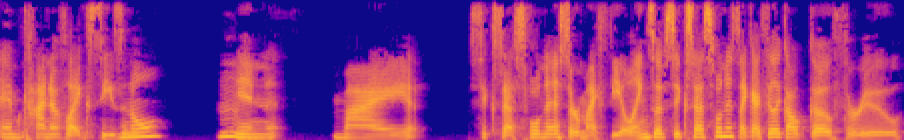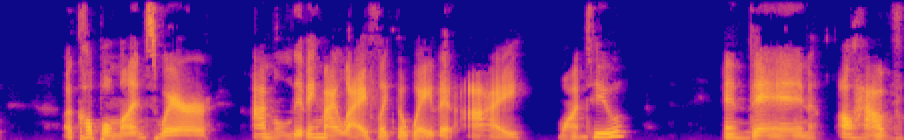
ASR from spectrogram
am kind of like seasonal Hmm. in my successfulness or my feelings of successfulness. Like I feel like I'll go through a couple months where I'm living my life like the way that I want to. And then I'll have,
